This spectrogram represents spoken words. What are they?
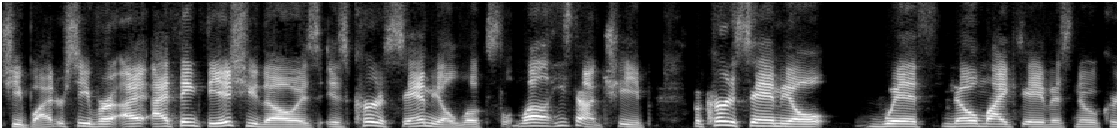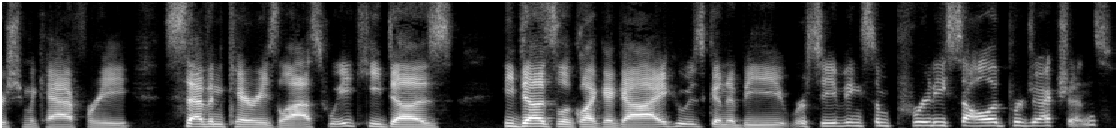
cheap wide receiver. I, I think the issue though is is Curtis Samuel looks well, he's not cheap, but Curtis Samuel with no Mike Davis, no Christian McCaffrey, seven carries last week, he does he does look like a guy who is going to be receiving some pretty solid projections.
